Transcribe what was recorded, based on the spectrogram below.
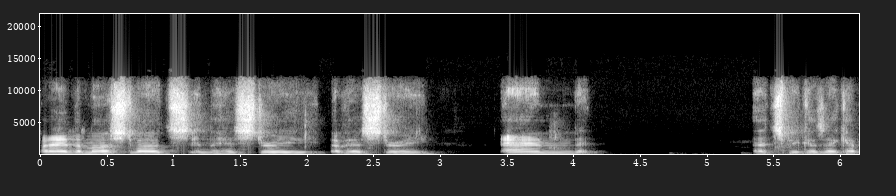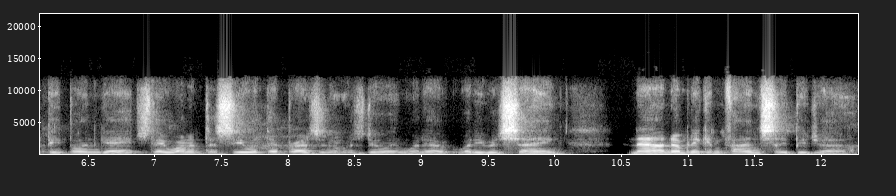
But I had the most votes in the history of history, and that's because I kept people engaged. They wanted to see what their president was doing, what uh, what he was saying. Now nobody can find Sleepy Joe.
